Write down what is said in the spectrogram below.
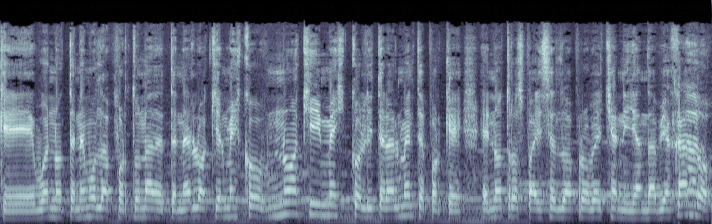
que, bueno, tenemos la fortuna de tenerlo aquí en México. No aquí en México literalmente, porque en otros países lo aprovechan y anda viajando.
